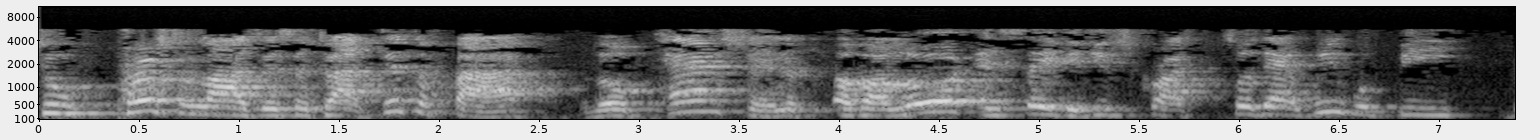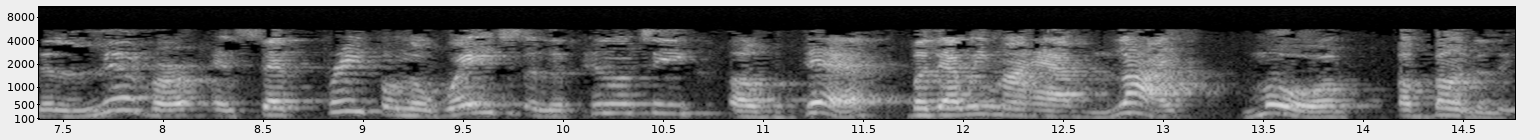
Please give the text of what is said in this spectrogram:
To personalize this and to identify the passion of our Lord and Savior Jesus Christ so that we would be delivered and set free from the wages and the penalty of death, but that we might have life more abundantly.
